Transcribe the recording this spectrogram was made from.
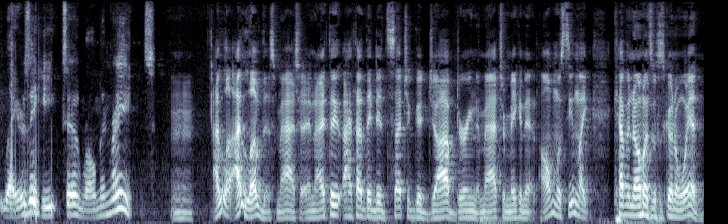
layers of heat to Roman Reigns. I, lo- I love this match, and I think I thought they did such a good job during the match of making it almost seem like Kevin Owens was going to win.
